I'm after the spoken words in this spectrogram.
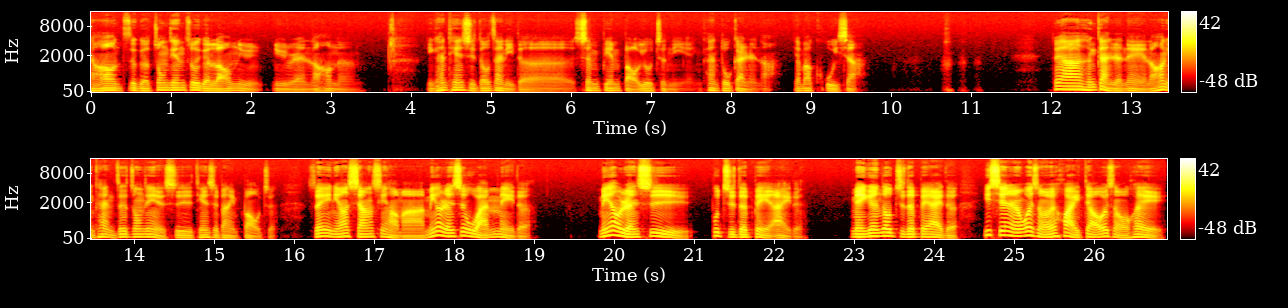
然后这个中间做一个老女女人，然后呢，你看天使都在你的身边保佑着你，你看多感人啊！要不要哭一下？对啊，很感人哎。然后你看，你这个中间也是天使把你抱着，所以你要相信好吗？没有人是完美的，没有人是不值得被爱的，每个人都值得被爱的。一些人为什么会坏掉？为什么会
